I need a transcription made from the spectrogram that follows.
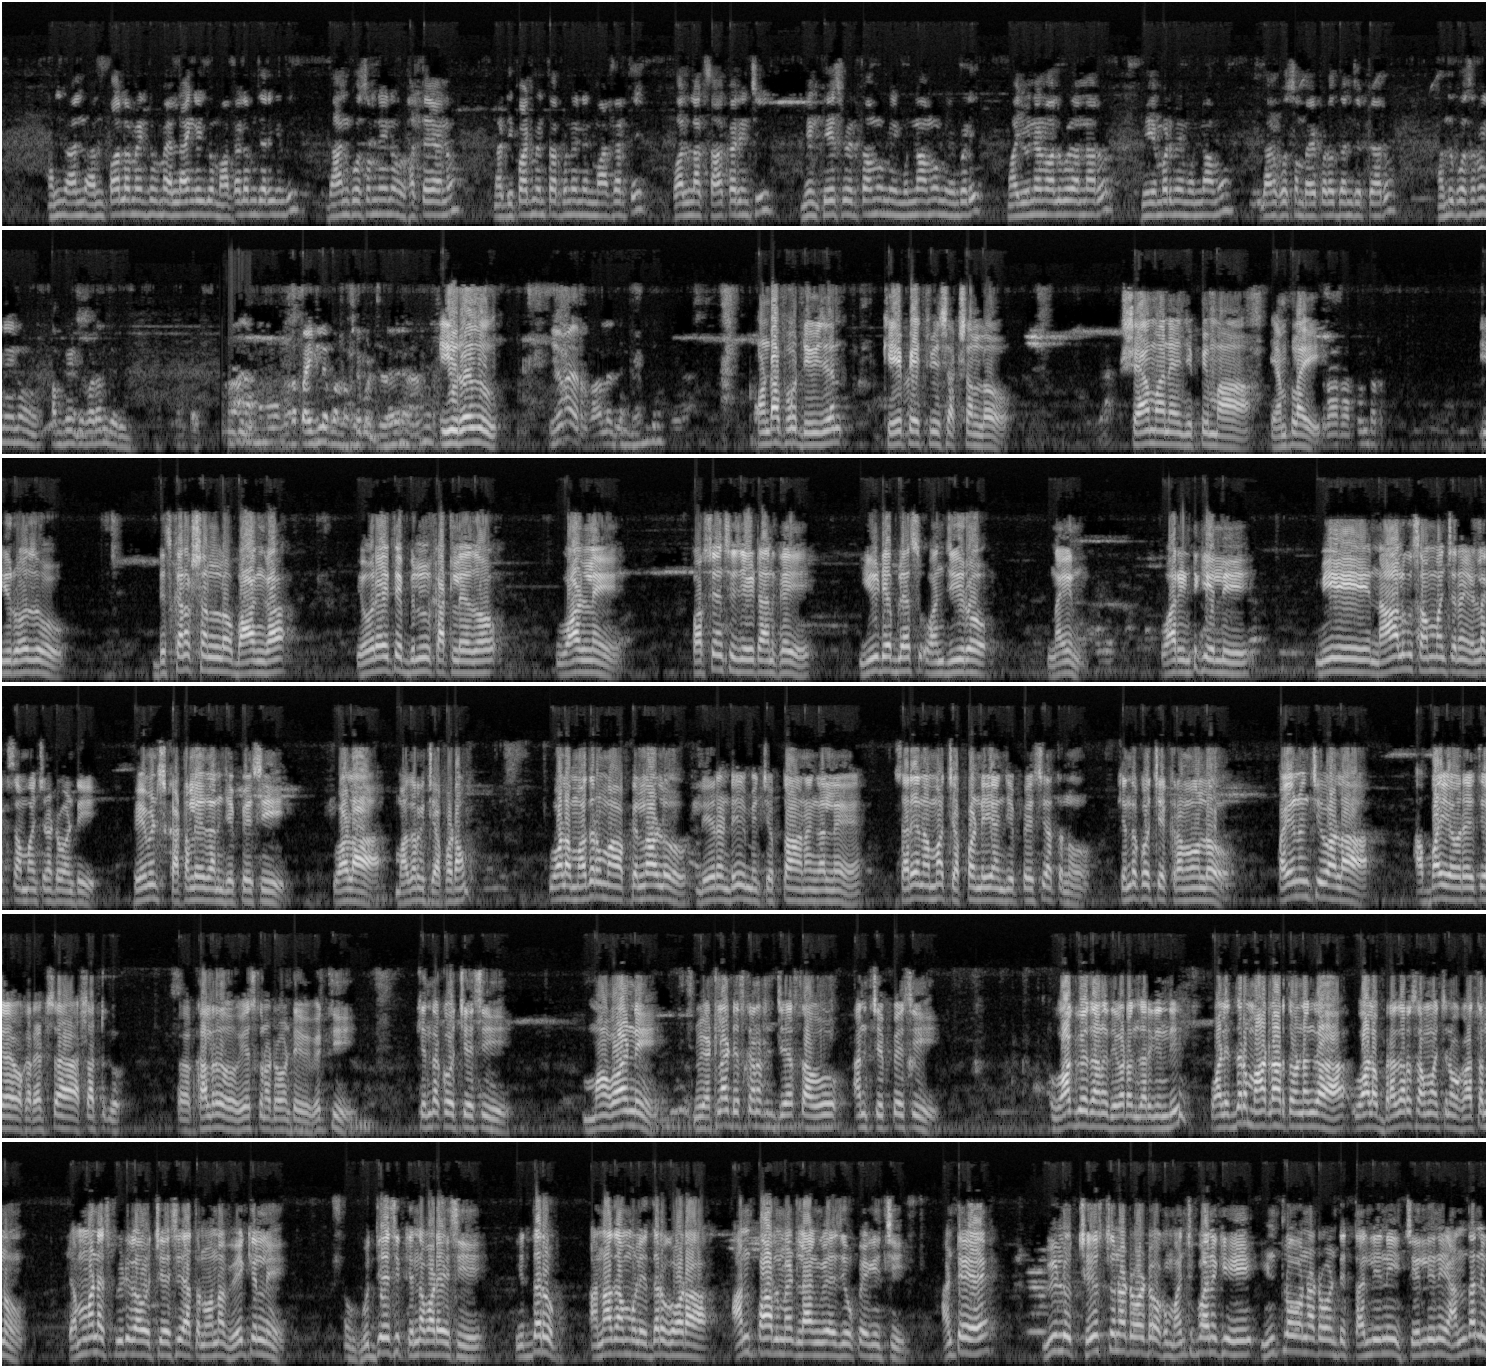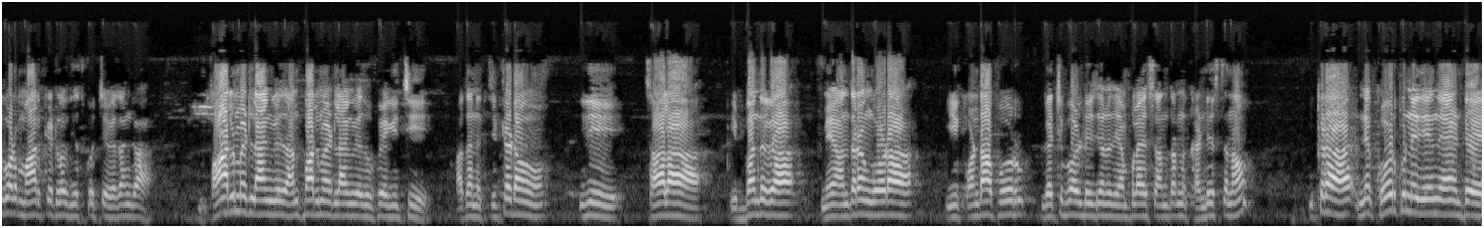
అన్ అన్ అన్పార్లమెంట్ లాంగ్వేజ్లో మాట్లాడడం జరిగింది. దానికోసం నేను హట్ అయ్యాను. నా డిపార్ట్మెంట్ తరఫున నేను మాట్లాడితే వాళ్ళు నాకు సహకరించి మేము కేసు పెడతాము మేము ఉన్నాము మేము ఎంబడి మా యూనియన్ వాళ్ళు కూడా అన్నారు మీ ఎంబడి మేము ఉన్నాము దానికోసం భయపడొద్దని చెప్పారు. అందుకోసమే నేను కంప్లైంట్ ఇవ్వడం జరిగింది. ఈరోజు కొండాపూర్ డివిజన్ కేపిహెచ్వి సెక్షన్లో శ్యామ్ అని చెప్పి మా ఎంప్లాయీ ఈరోజు డిస్కనెక్షన్లో భాగంగా ఎవరైతే బిల్లులు కట్టలేదో వాళ్ళని పర్సెన్సీ చేయడానికై ఈడబ్ల్యూఎస్ వన్ జీరో నైన్ వారి ఇంటికి వెళ్ళి మీ నాలుగు సంబంధించిన ఇళ్ళకి సంబంధించినటువంటి పేమెంట్స్ కట్టలేదని చెప్పేసి వాళ్ళ మదర్కి చెప్పడం. వాళ్ళ మదర్ మా పిల్లాళ్ళు లేరండి మేము చెప్తా అనగానే సరేనమ్మా చెప్పండి అని చెప్పేసి అతను కిందకు వచ్చే క్రమంలో పైనుంచి వాళ్ళ అబ్బాయి ఎవరైతే ఒక రెడ్ షర్ట్ కలర్ వేసుకున్నటువంటి వ్యక్తి కిందకు వచ్చేసి మా వాడిని నువ్వు ఎట్లా డిస్కనెక్షన్ చేస్తావు? అని చెప్పేసి వాగ్వేదానికి దిగడం జరిగింది. వాళ్ళిద్దరు మాట్లాడుతుండగా వాళ్ళ బ్రదర్ సంబంధించిన ఒక అతను ఎమ్మనే స్పీడ్గా వచ్చేసి అతను ఉన్న వెహికల్ని గుద్దేసి కింద పడేసి ఇద్దరు అన్నదమ్ములు ఇద్దరు కూడా అన్పార్లమెంట్ లాంగ్వేజ్ ఉపయోగించి అంటే వీళ్ళు చేస్తున్నటువంటి ఒక మంచి పనికి ఇంట్లో ఉన్నటువంటి తల్లిని చెల్లిని అందరినీ కూడా మార్కెట్లో తీసుకొచ్చే విధంగా పార్లమెంట్ లాంగ్వేజ్ అన్పార్లమెంట్ లాంగ్వేజ్ ఉపయోగించి అతన్ని తిట్టడం ఇది చాలా ఇబ్బందిగా మేమందరం కూడా ఈ కొండాపూర్ గచ్చిబౌల్ డివిజన్ ఎంప్లాయీస్ అందరిని ఖండిస్తున్నాం. ఇక్కడ నేను కోరుకునేది ఏంటంటే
